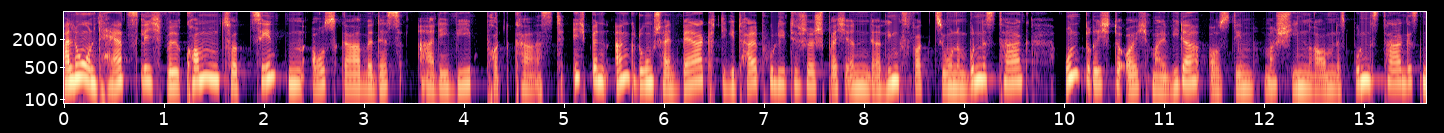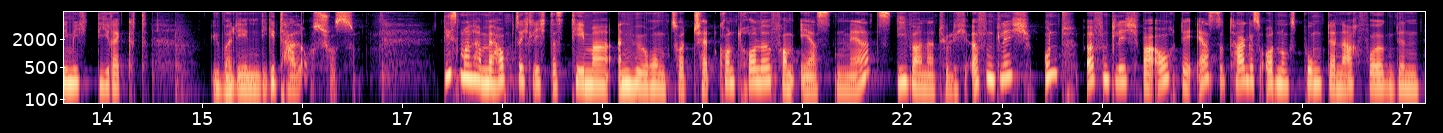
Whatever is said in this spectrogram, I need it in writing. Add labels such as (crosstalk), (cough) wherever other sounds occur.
Hallo und herzlich willkommen zur zehnten Ausgabe des ADB Podcast. Ich bin Anke Domscheit-Berg, digitalpolitische Sprecherin der Linksfraktion im Bundestag und berichte euch mal wieder aus dem Maschinenraum des Bundestages, nämlich direkt über den Digitalausschuss. Diesmal haben wir hauptsächlich das Thema Anhörung zur Chatkontrolle vom 1. März. Die war natürlich öffentlich und öffentlich war auch der erste Tagesordnungspunkt der nachfolgenden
